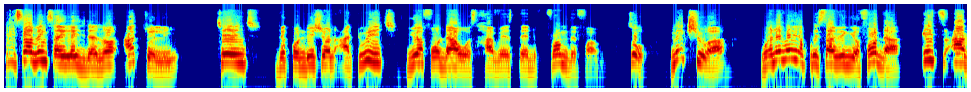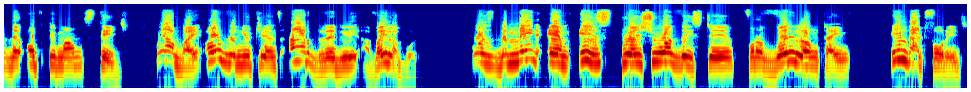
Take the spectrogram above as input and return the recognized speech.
preserving silage does not actually change the condition at which your fodder was harvested from the farm. So make sure whenever you're preserving your fodder, it's at the optimum stage, whereby all the nutrients are readily available. Because the main aim is to ensure they stay for a very long time in that forage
